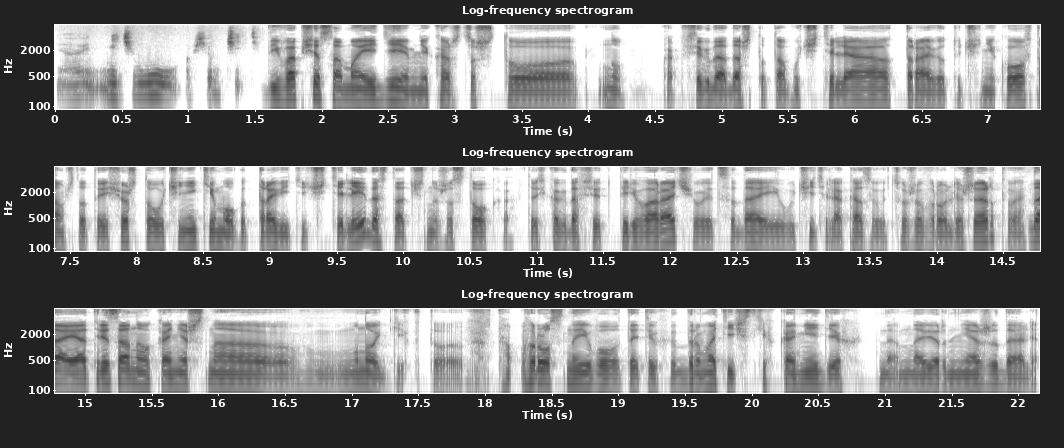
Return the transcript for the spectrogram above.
э, ничему вообще учить. И вообще сама идея, мне кажется, что ну, как всегда, да, что там учителя травят учеников, там что-то еще, что ученики могут травить учителей достаточно жестоко. То есть, когда все это переворачивается, да, и учитель оказывается уже в роли жертвы. Да, и от Рязанова, конечно, многие, кто там, рос на его вот этих драматических комедиях, да, наверное, не ожидали.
